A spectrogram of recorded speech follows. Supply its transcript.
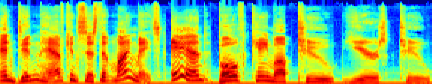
and didn't have consistent line mates. And both came up two years too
